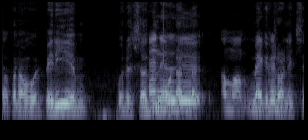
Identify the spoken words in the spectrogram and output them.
இப்போ நான் ஒரு பெரிய ஒரு சர்க்கிள் ஆமா மெக்கட்ரானிக்ஸ்.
